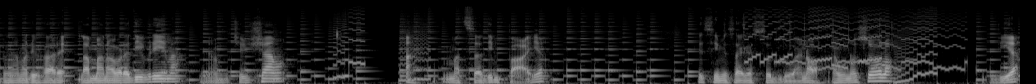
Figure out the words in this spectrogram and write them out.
Proviamo a rifare la manovra di prima. Vediamo se ci riusciamo. Ah, ammazzati in paio. Che sì, mi sa che sono due. No, è uno solo. Via.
